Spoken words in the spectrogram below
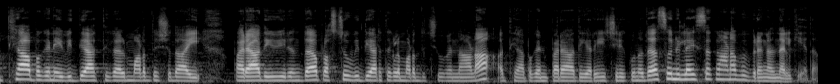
അധ്യാപകനെ വിദ്യാർത്ഥികൾ മർദ്ദിച്ചതായി പരാതി ഉയരുന്നത്. പ്ലസ് ടു വിദ്യാർത്ഥികൾ മർദ്ദിച്ചുവെന്നാണ് അധ്യാപകൻ പരാതി അറിയിച്ചിരിക്കുന്നത്. സുനിൽ ഐസക്കാണ് വിവരങ്ങൾ നൽകിയത്.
